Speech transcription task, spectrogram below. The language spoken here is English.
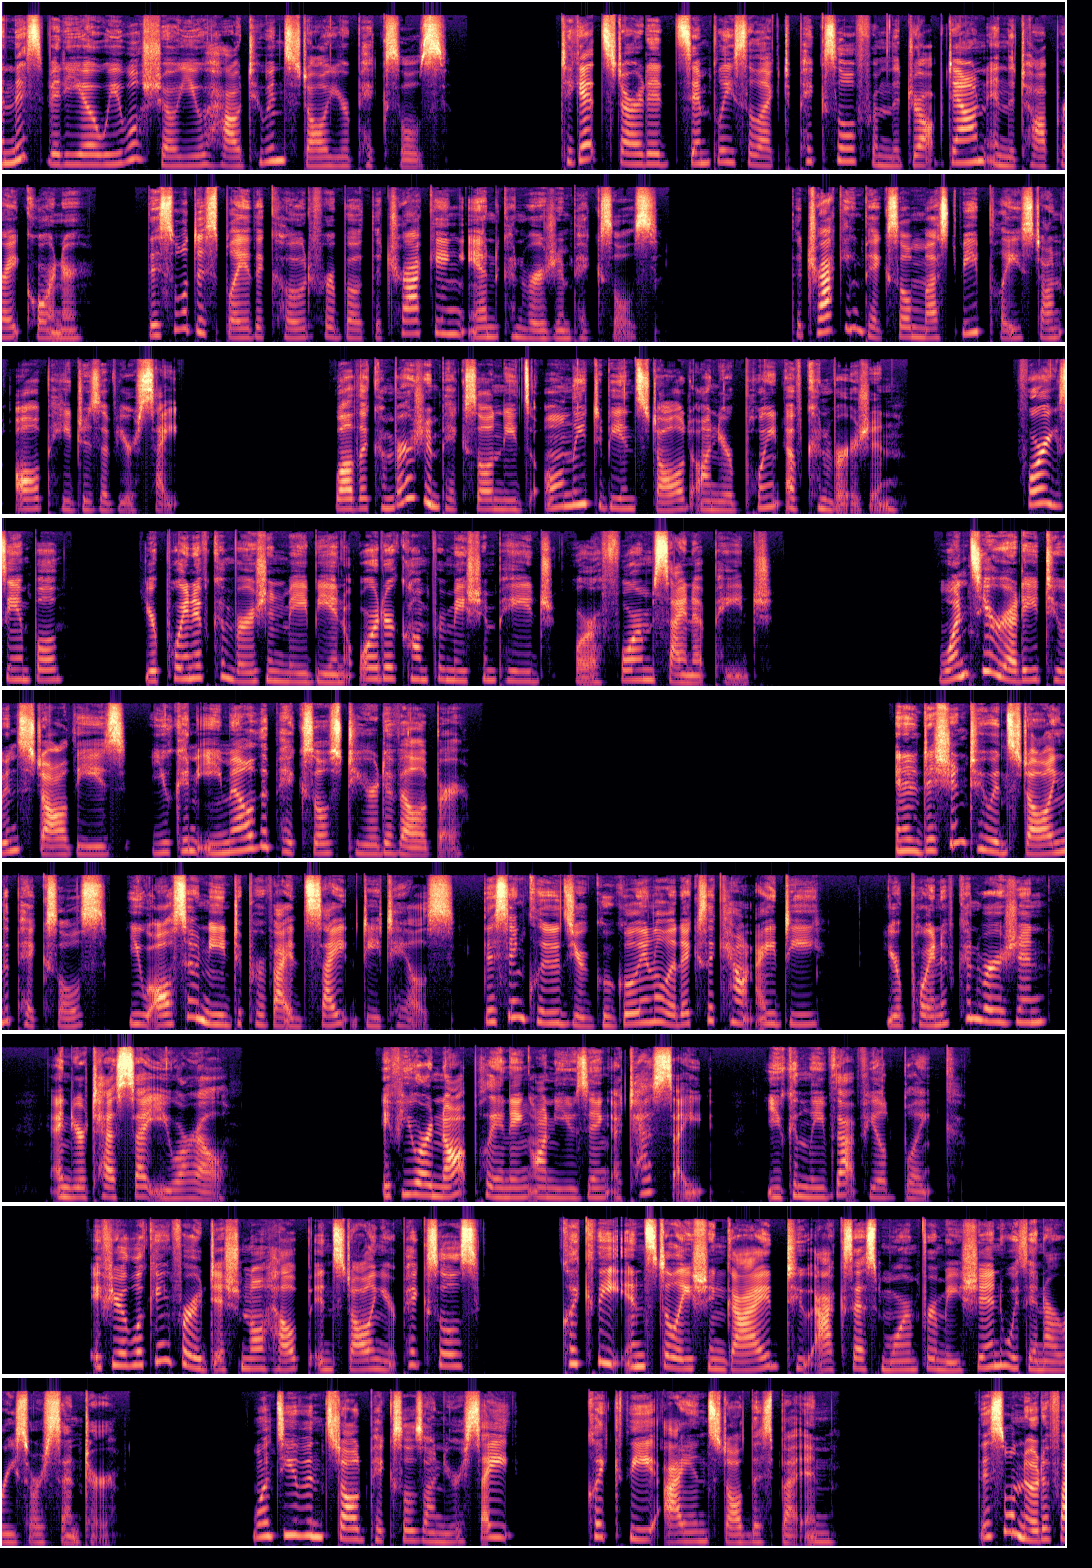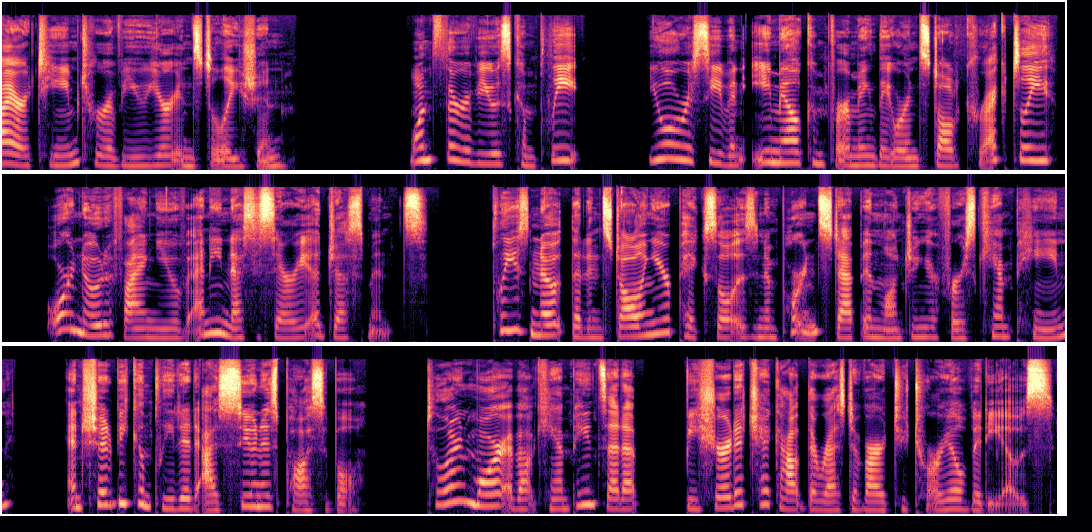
In this video, we will show you how to install your pixels. To get started, simply select Pixel from the drop-down in the top right corner. This will display the code for both the tracking and conversion pixels. The tracking pixel must be placed on all pages of your site, while the conversion pixel needs only to be installed on your point of conversion. For example, your point of conversion may be an order confirmation page or a form sign-up page. Once you're ready to install these, you can email the pixels to your developer. In addition to installing the pixels, you also need to provide site details. This includes your Google Analytics account ID, your point of conversion, and your test site URL. If you are not planning on using a test site, you can leave that field blank. If you're looking for additional help installing your pixels, click the Installation Guide to access more information within our Resource Center. Once you've installed pixels on your site, click the I installed this button. This will notify our team to review your installation. Once the review is complete, you will receive an email confirming they were installed correctly or notifying you of any necessary adjustments. Please note that installing your Pixel is an important step in launching your first campaign and should be completed as soon as possible. To learn more about campaign setup, be sure to check out the rest of our tutorial videos.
